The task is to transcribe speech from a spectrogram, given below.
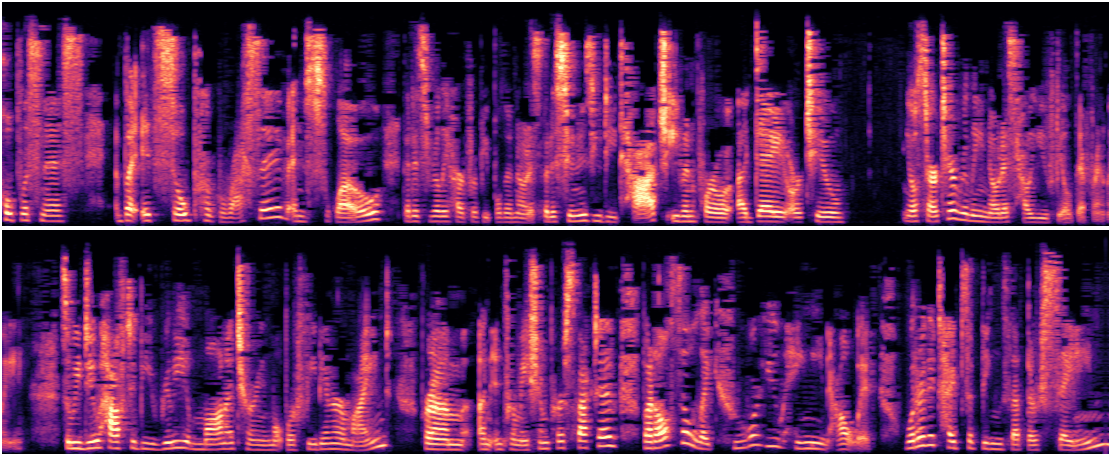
hopelessness, but it's so progressive and slow that it's really hard for people to notice. But as soon as you detach, even for a day or two, you'll start to really notice how you feel differently. So we do have to be really monitoring what we're feeding our mind from an information perspective, but also like who are you hanging out with? What are the types of things that they're saying?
